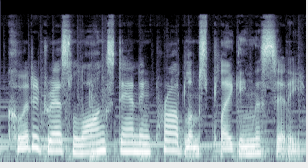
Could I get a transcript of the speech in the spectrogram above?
could address long-standing problems plaguing the city.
